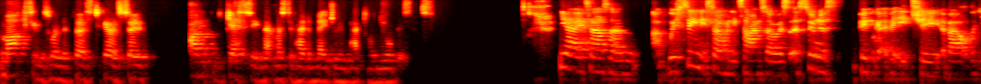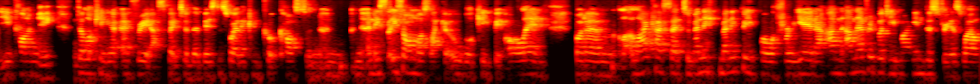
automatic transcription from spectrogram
marketing was one of the first to go. So I'm guessing that must have had a major impact on your business. Yeah, it has. Um, we've seen it so many times, though. As, as, soon as people get a bit itchy about the economy, they're looking at every aspect of their business where they can cut costs, and, and, and it's, it's almost like, oh, we'll keep it all in. But um, like I said to many many people for a year now, and, and everybody in my industry as well,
